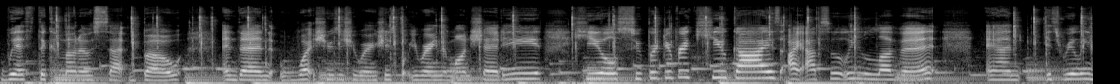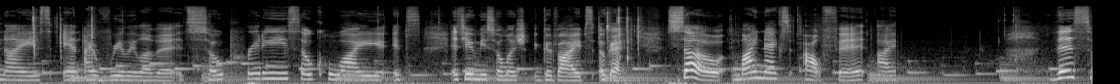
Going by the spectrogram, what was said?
with the kimono set bow and then what shoes is she wearing? She's wearing the Monchetti heels super duper cute guys. I absolutely love it. And it's really nice and I really love it. It's so pretty so kawaii. It's it's giving me so much good vibes. Okay so my next outfit I this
